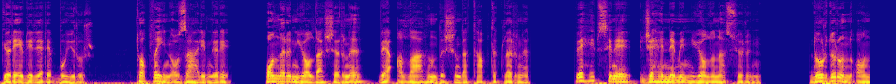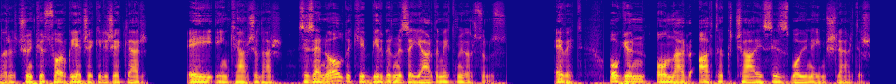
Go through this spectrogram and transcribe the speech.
görevlilere buyurur. Toplayın o zalimleri, onların yoldaşlarını ve Allah'ın dışında taptıklarını ve hepsini cehennemin yoluna sürün. Durdurun onları çünkü sorguya çekilecekler. Ey inkarcılar! Size ne oldu ki birbirinize yardım etmiyorsunuz? Evet, o gün onlar artık çaresiz boyun eğmişlerdir.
